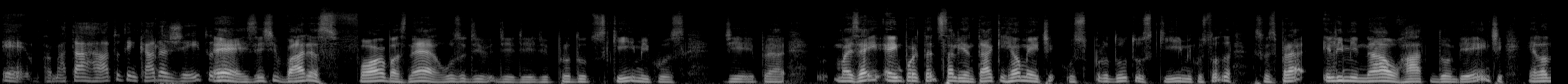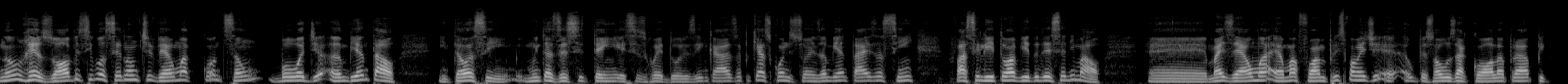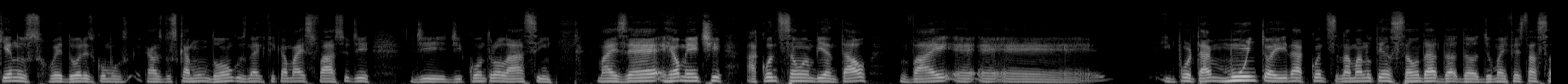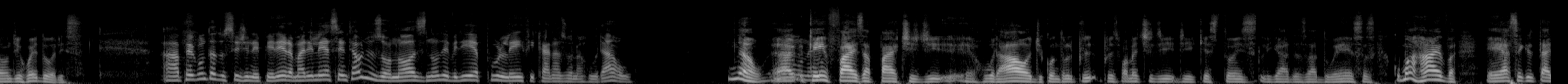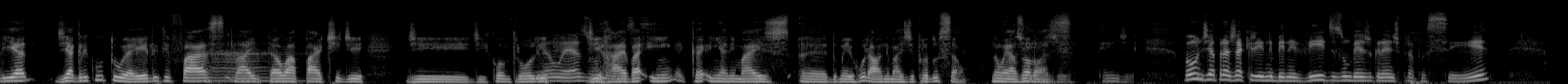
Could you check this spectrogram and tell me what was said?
É, para matar rato tem cada jeito, né? É, existem várias formas, né? Uso de, de, de, de produtos químicos, de pra... Mas é, é importante salientar que realmente os produtos químicos, todas as coisas, para eliminar o rato do ambiente, ela não resolve se você não tiver uma condição boa de ambiental. Então, assim, muitas vezes se tem esses roedores em casa porque as condições ambientais, assim, facilitam a vida desse animal. É, mas é uma, é uma forma, principalmente é, o pessoal usa cola para pequenos roedores, como o caso dos camundongos, né, que fica mais fácil de, de, de controlar assim. Mas é realmente a condição ambiental vai é, é, é importar muito aí na, na manutenção da, da, da, de uma infestação de roedores. A pergunta do Sidney Pereira, Marilei, a central de zoonoses não deveria, por lei, ficar na zona rural? Não, não a, né? quem faz a parte de eh, rural, de controle, principalmente de, de, questões ligadas a doenças, como a raiva, é a Secretaria de Agricultura. Ele que faz ah. lá, então, a parte de, de, de controle é de raiva em, em animais eh, do meio rural, animais de produção. Não é a zoonose. Entendi. entendi. Bom dia para Jaqueline Benevides, um beijo grande para você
